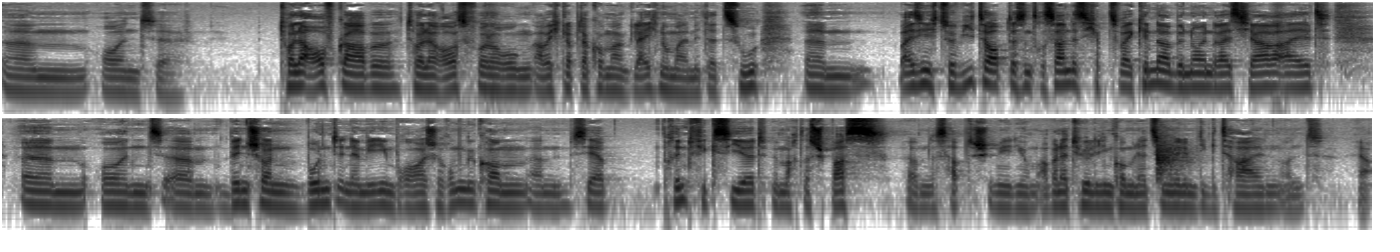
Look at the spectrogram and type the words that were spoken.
Ähm, und äh, tolle Aufgabe, tolle Herausforderung, aber ich glaube, da kommen wir gleich nochmal mit dazu. Ähm, weiß ich nicht zur Vita, ob das interessant ist. Ich habe zwei Kinder, bin 39 Jahre alt ähm, und ähm, bin schon bunt in der Medienbranche rumgekommen, ähm, sehr printfixiert, mir macht das Spaß, ähm, das haptische Medium, aber natürlich in Kombination mit dem digitalen und ja.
